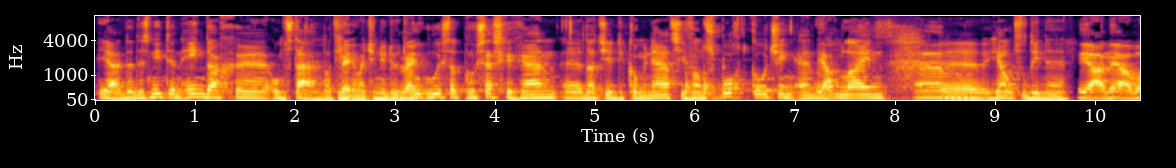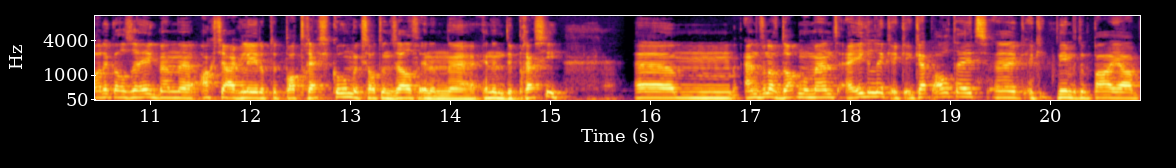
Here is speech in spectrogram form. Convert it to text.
ja, dat is niet in één dag uh, ontstaan, datgene Nee. wat je nu doet. Nee. Hoe, hoe is dat proces gegaan uh, dat je die combinatie van sport, coaching en Ja. online Ehm, geld verdienen? Ja, nou ja, wat ik al zei, ik ben acht jaar geleden op dit pad terechtgekomen. Ik zat toen zelf in een, in een depressie. Um, en vanaf dat moment eigenlijk, ik, ik heb altijd, uh, ik, ik, neem het een paar jaar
